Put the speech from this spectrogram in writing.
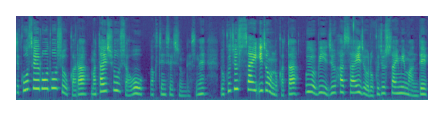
で厚生労働省から、まあ、対象者をワクチン接種のですね60歳以上の方および18歳以上60歳未満で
